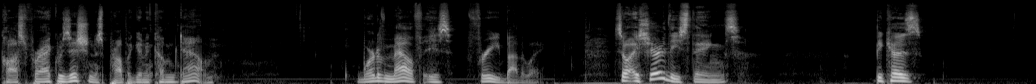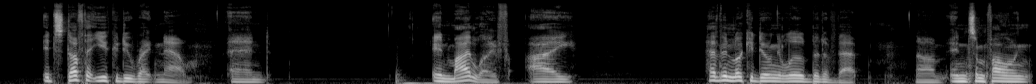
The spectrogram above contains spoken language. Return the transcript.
cost per acquisition is probably going to come down. Word of mouth is free, by the way. So I share these things because it's stuff that you could do right now. And in my life, I have been looking at doing a little bit of that. Um, in some following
